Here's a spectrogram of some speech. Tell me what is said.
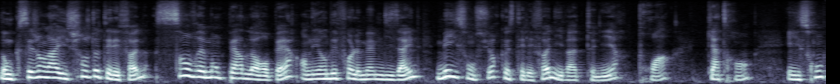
Donc ces gens-là, ils changent de téléphone sans vraiment perdre leurs repères, en ayant des fois le même design, mais ils sont sûrs que ce téléphone, il va tenir 3, 4 ans et ils seront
